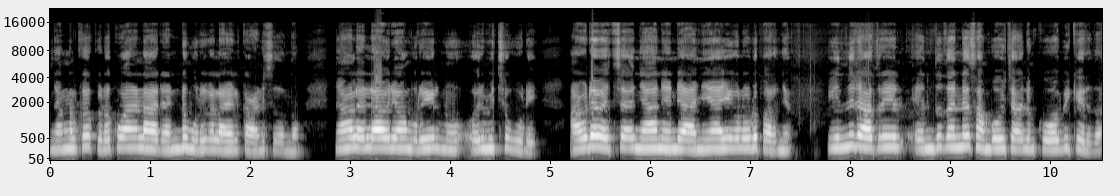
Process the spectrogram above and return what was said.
ഞങ്ങൾക്ക് കിടക്കുവാനുള്ള രണ്ട് മുറികൾ അയാൾ കാണിച്ചു തന്നു. ഞങ്ങളെല്ലാവരും ആ മുറിയിൽ ഒരുമിച്ച് കൂടി. അവിടെ വെച്ച് ഞാൻ എന്റെ അനുയായികളോട് പറഞ്ഞു ഇന്ന് രാത്രിയിൽ എന്തു തന്നെ സംഭവിച്ചാലും കോപിക്കരുത്.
